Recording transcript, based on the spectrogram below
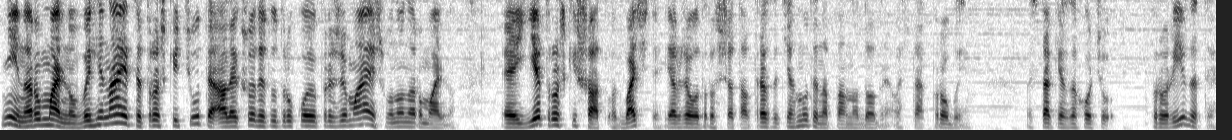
Ні, нормально. Вигинається трошки чути, але якщо ти тут рукою прижимаєш, воно нормально. Е, є трошки шат. От бачите, я вже от розшатав. Треба затягнути, напевно, добре. Ось так, пробуємо. Ось так я захочу прорізати.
